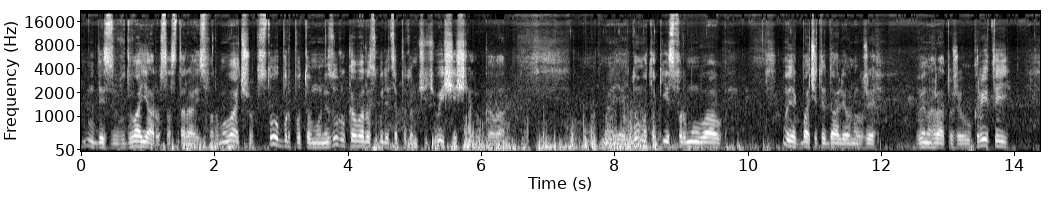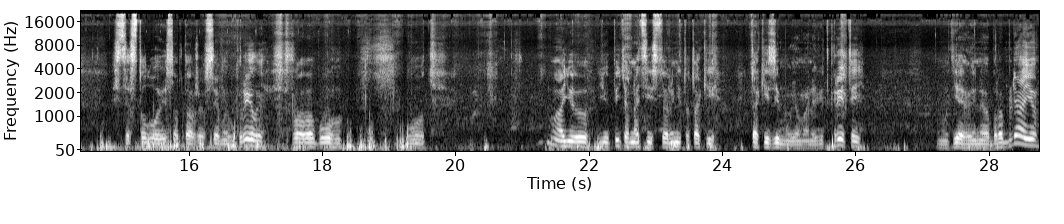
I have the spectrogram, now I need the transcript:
ну, десь в два яруса стараюсь формувати, щоб стовбур, потім внизу рукава розходяться, потім чуть вище ще рукава. От, я і вдома такі сформував. Ну, як бачите, далі воно вже виноград вже укритий. Це столові сорта вже все ми укрили, слава Богу. От. Ну, а Юпітер на цій стороні то так і, так і зимує у мене відкритий. От, я його і не обробляю.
